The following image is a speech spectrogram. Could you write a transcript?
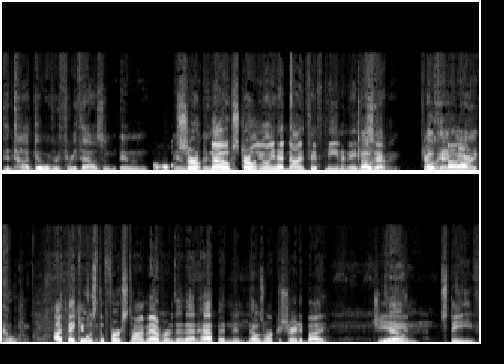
Did Todd go over 3,000 in, in Ster- no, Sterling only had 915 in 87. Okay. All Um, right. Cool. I think it was the first time ever that that happened, and that was orchestrated by GA Yeah. and Steve.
